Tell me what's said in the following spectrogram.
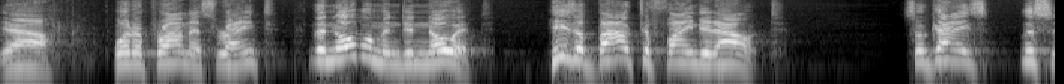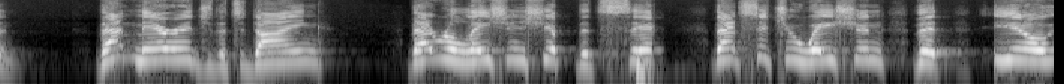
Yeah, what a promise, right? The nobleman didn't know it. He's about to find it out. So, guys, listen that marriage that's dying, that relationship that's sick, that situation that, you know,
